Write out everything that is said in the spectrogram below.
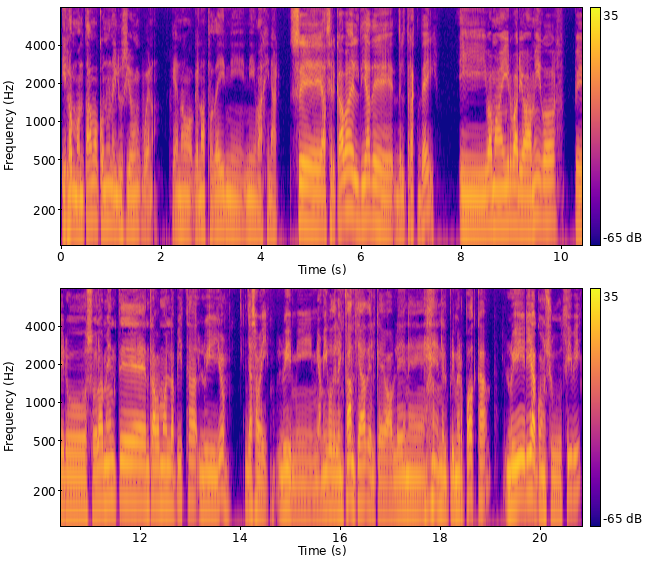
y los montamos con una ilusión, bueno, que no, que no os podéis ni, imaginar. Se acercaba el día del track day y íbamos a ir varios amigos, pero solamente entrábamos en la pista Luis y yo. Ya sabéis, Luis, mi, amigo de la infancia, del que os hablé en el, primer podcast. Luis iría con su Civic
